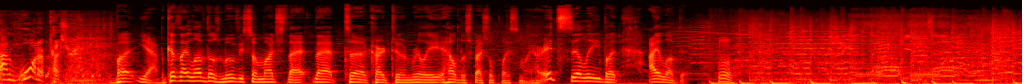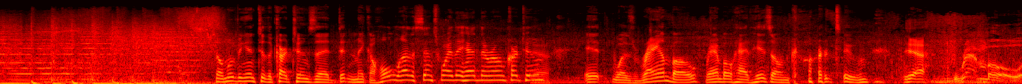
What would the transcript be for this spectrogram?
and water pressure. But yeah, because I love those movies so much, that that uh, cartoon really held a special place in my heart. It's silly, but I loved it. So moving into the cartoons that didn't make a whole lot of sense why they had their own cartoon. It was Rambo. Rambo had his own cartoon. Yeah. Rambo.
